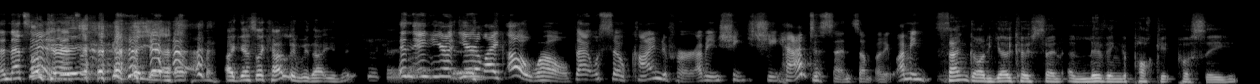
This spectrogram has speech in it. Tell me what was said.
And that's it. Okay. yeah. I guess I can live without you, bitch. Okay. And, and you're you're like, oh well, that was so kind of her. I mean, she she had to send somebody. I mean, thank God Yoko sent a living pocket pussy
